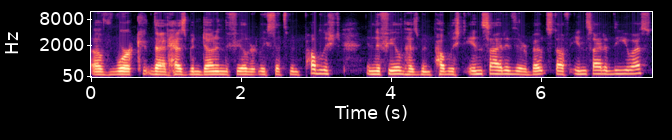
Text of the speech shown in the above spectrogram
of work that has been done in the field, or at least that's been published in the field, has been published inside of, they're about stuff inside of the US.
